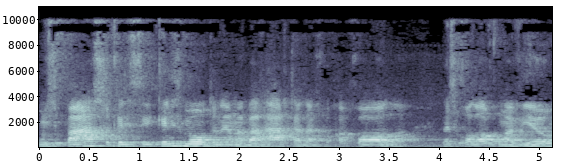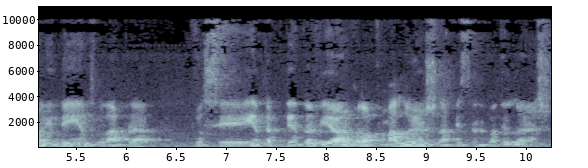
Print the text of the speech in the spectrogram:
um espaço que eles, que eles montam, né? Uma barraca da Coca-Cola, eles colocam um avião ali dentro, lá para você entra dentro do avião, coloca uma lancha lá, pensando no negócio de lancha,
